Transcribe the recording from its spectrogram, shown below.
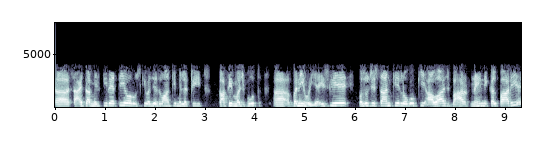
सहायता मिलती रहती है और उसकी वजह से वहाँ की मिलिट्री काफ़ी मज़बूत बनी हुई है। इसलिए बलूचिस्तान के लोगों की आवाज़ बाहर नहीं निकल पा रही है।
